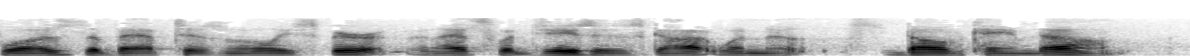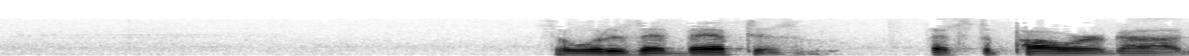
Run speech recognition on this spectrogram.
was the baptism of the Holy Spirit. And that's what Jesus got when the dove came down. So what is that baptism? That's the power of God.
